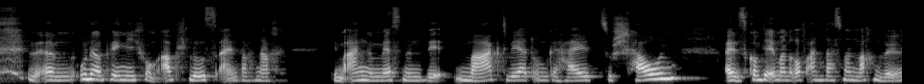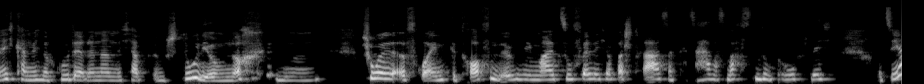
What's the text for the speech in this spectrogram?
ähm, unabhängig vom Abschluss einfach nach dem angemessenen Marktwert und Gehalt zu schauen Weil es kommt ja immer darauf an, was man machen will. Ne? Ich kann mich noch gut erinnern, ich habe im Studium noch einen Schulfreund getroffen, irgendwie mal zufällig auf der Straße. Und gesagt, ah, was machst denn du beruflich? Und so, ja,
